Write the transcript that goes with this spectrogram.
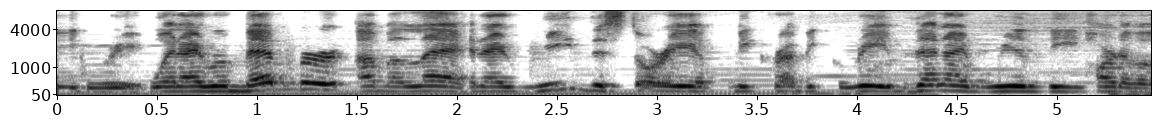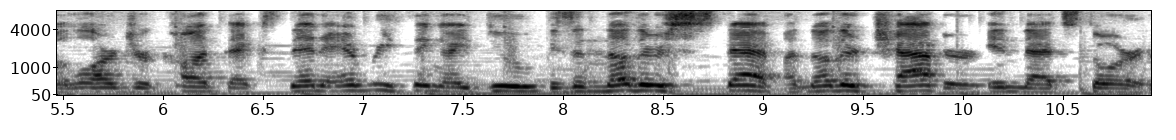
Bikurim? When I remember Amalek and I read the story of Mikra Bikurim, then I'm really part of a larger context. Then everything I do is another step, another chapter in that story.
